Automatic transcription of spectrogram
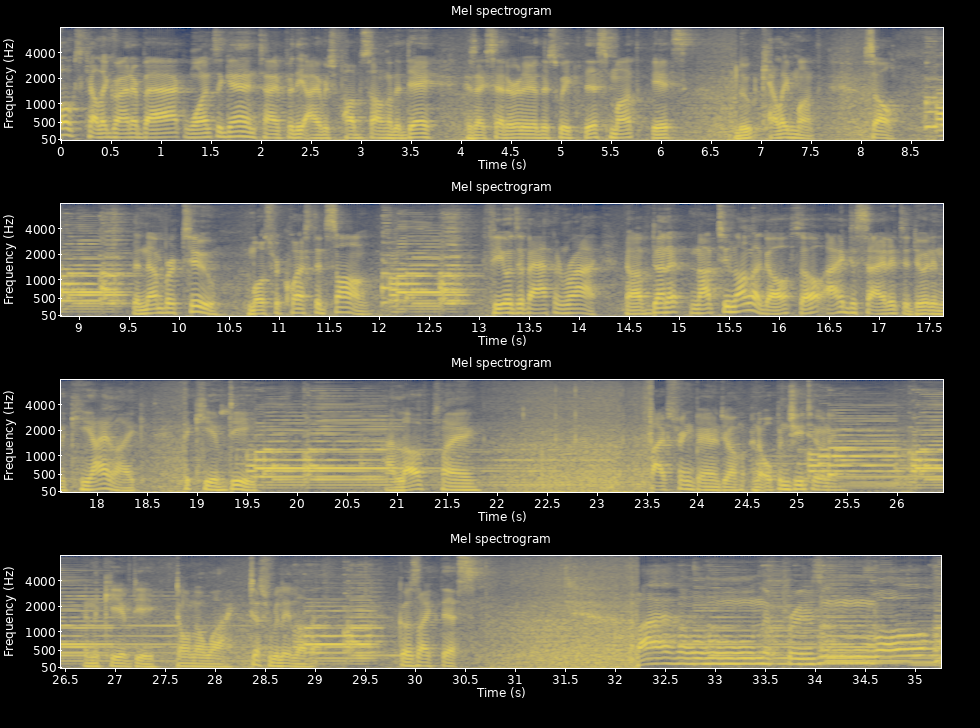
folks, Kelly Griner back once again. Time for the Irish pub song of the day. As I said earlier this week, this month it's Luke Kelly month. So, the number two most requested song, Fields of Athenry. Now, I've done it not too long ago, so I decided to do it in the key I like, the key of D. I love playing five string banjo and open G tuning in the key of D. Don't know why. Just really love it. Goes like this. By the prison wall,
